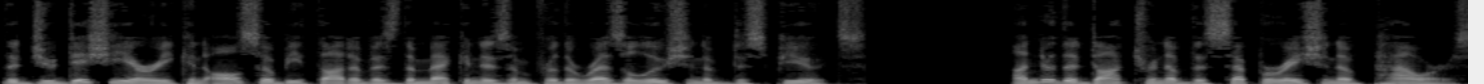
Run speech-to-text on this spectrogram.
The judiciary can also be thought of as the mechanism for the resolution of disputes. Under the doctrine of the separation of powers,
